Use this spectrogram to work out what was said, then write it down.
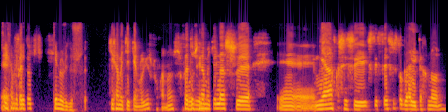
Και είχαμε ε, φέτος, και καινούριους. Και είχαμε και καινούριους προφανώς. Φέτος είχαμε κιόλας ε, ε, μια αύξηση στις θέσεις των καλλιτεχνών.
